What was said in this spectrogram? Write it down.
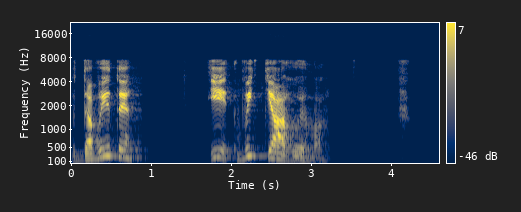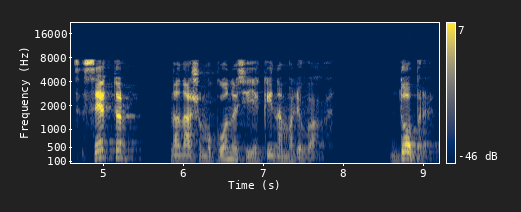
вдавити і витягуємо сектор на нашому конусі, який намалювали. Добре.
